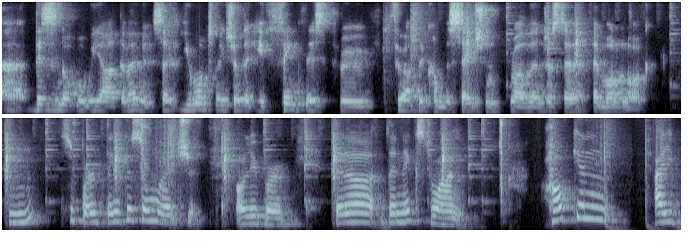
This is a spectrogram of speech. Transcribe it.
uh, this is not where we are at the moment. So you want to make sure that you think this through throughout the conversation rather than just a, a monologue. Mm-hmm. Super. Thank you so much, Oliver. The, the next one. How can I,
